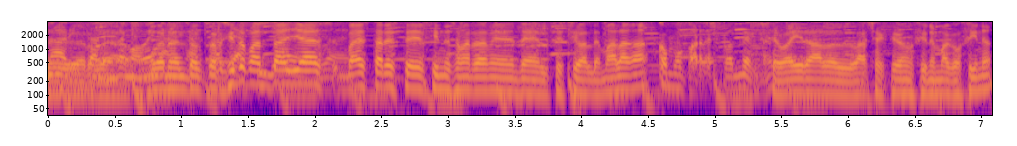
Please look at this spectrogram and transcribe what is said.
y tal. bueno, el doctorcito Pantallas va a estar este fin de semana también en el Festival de Málaga. Como corresponde. Se va a ir a la sección Cinema Cocina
